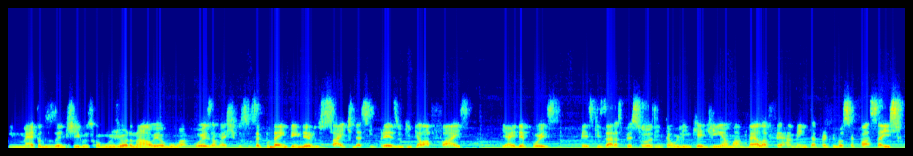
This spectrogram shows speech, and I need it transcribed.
em métodos antigos como um jornal e alguma coisa, mas tipo, se você puder entender o site dessa empresa, o que, que ela faz, e aí depois pesquisar as pessoas, então o LinkedIn é uma bela ferramenta para que você faça isso.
